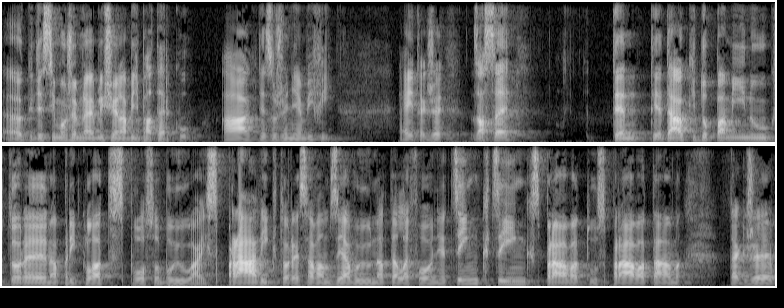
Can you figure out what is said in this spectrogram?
kde si môžem najbližšie nabiť baterku a kde zoženiem Wi-Fi. Hej, takže zase ten, tie dávky dopamínu, ktoré napríklad spôsobujú aj správy, ktoré sa vám zjavujú na telefóne, cink, cink, správa tu, správa tam. Takže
